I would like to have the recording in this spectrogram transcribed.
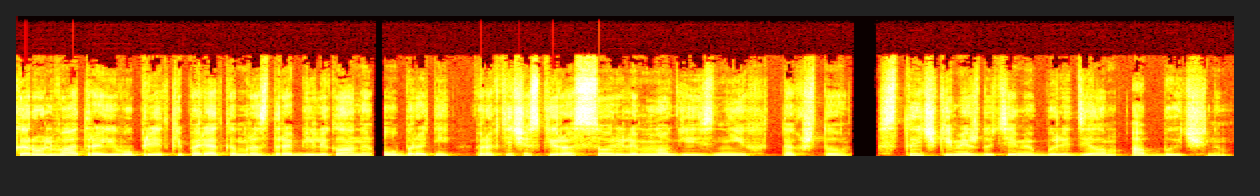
Король Ватра и его предки порядком раздробили кланы оборотней, практически рассорили многие из них, так что стычки между теми были делом обычным.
